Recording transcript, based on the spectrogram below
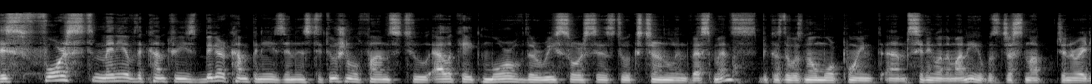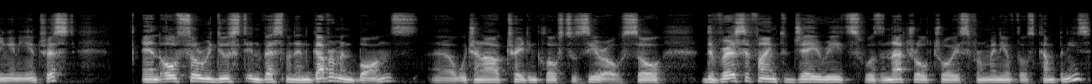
this forced many of the country's bigger companies and institutional funds to allocate more of their resources to external investments because there was no more point um, sitting on the money. It was just not generating any interest. And also reduced investment in government bonds, uh, which are now trading close to zero. So diversifying to J REITs was a natural choice for many of those companies.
